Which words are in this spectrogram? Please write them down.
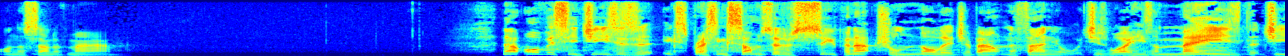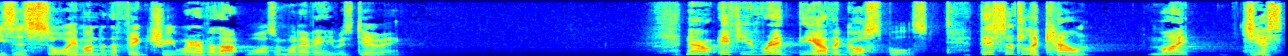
on the Son of Man. Now, obviously, Jesus is expressing some sort of supernatural knowledge about Nathanael, which is why he's amazed that Jesus saw him under the fig tree, wherever that was, and whatever he was doing. Now, if you've read the other Gospels, this little account might just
